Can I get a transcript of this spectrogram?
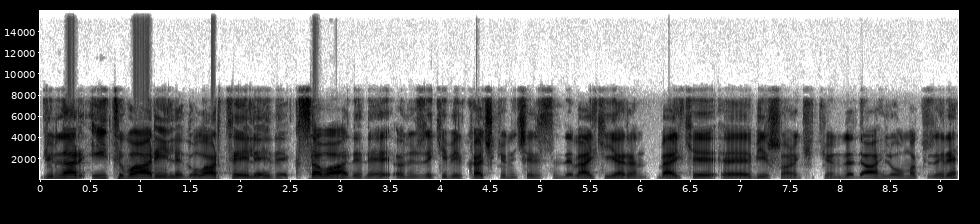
Günler itibariyle dolar TL'de kısa vadede önümüzdeki birkaç gün içerisinde belki yarın belki e, bir sonraki gün de dahil olmak üzere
